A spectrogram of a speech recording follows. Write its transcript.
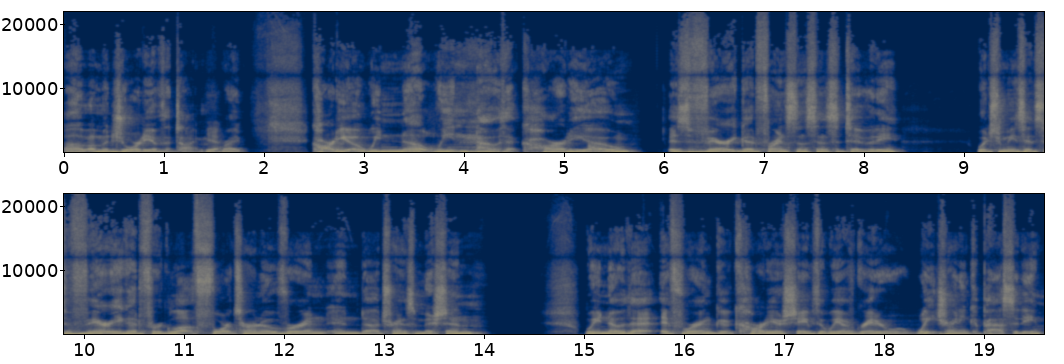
Um, a majority of the time. Yeah. Right. Cardio, we know, we know that cardio is very good for insulin sensitivity, which means it's very good for GLUT4 turnover and, and uh, transmission. We know that if we're in good cardio shape, that we have greater weight training capacity.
